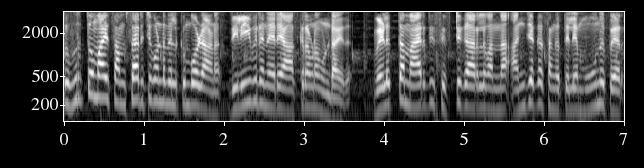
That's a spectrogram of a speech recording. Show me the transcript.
സുഹൃത്തുമായി സംസാരിച്ചുകൊണ്ട് നിൽക്കുമ്പോഴാണ് ദിലീപിന് നേരെ ആക്രമണം ഉണ്ടായത് വെളുത്ത മാരുതി സ്വിഫ്റ്റ് കാറിൽ വന്ന അഞ്ചംഗ സംഘത്തിലെ മൂന്ന് പേർ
